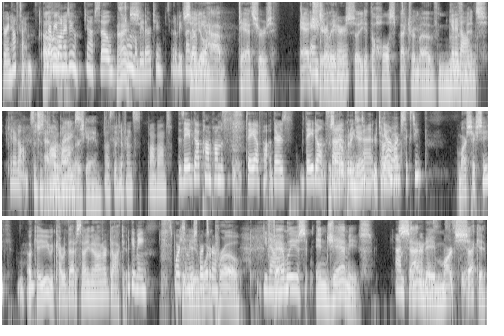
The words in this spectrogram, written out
during halftime. Whatever you Oh. want to do. Yeah. So Nice. Storm will be there too. So it'll be fun. So It'll you'll be have dancers and, And cheerleaders. cheerleaders. So you get the whole spectrum of Get it all. get it all. So just pom poms. game. That's the difference. Pom poms. They've got pom poms. They have pom- there's they don't Is stunt. that opening we game stunt. you're talking yeah, about? March 16th. March 16th? Mm-hmm. Okay, you even covered that. It's not even on our docket. Look at me. Sports. I'm your you. sports what girl. a pro. you know, Families in jammies. I'm Saturday, this. This is March 2nd,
